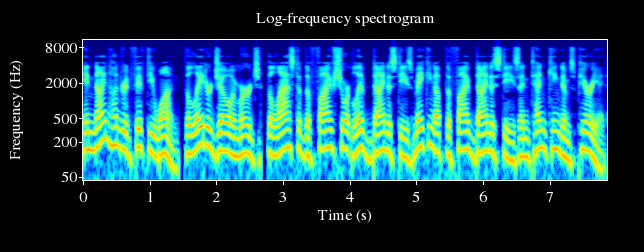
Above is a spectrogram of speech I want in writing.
In 951, the later Zhou emerged, the last of the five short-lived dynasties making up the Five Dynasties and Ten Kingdoms period.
